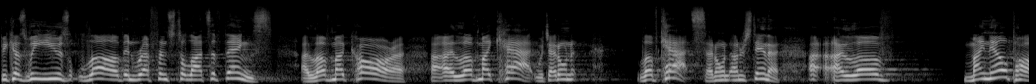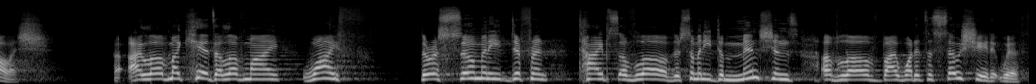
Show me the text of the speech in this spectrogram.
Because we use love in reference to lots of things. I love my car. I, I love my cat, which I don't love cats. I don't understand that. I, I love my nail polish. I love my kids. I love my wife. There are so many different types of love. There's so many dimensions of love by what it's associated with.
